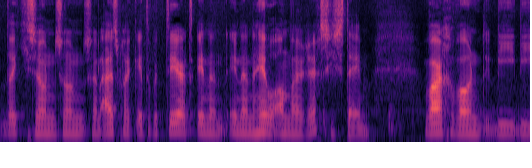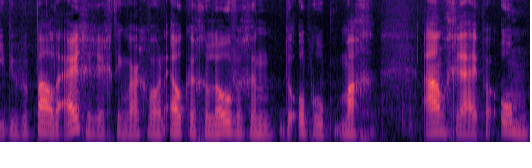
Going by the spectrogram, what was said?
dat je zo'n zo'n zo'n uitspraak interpreteert in een, in een heel ander rechtssysteem. Waar gewoon die, die, die bepaalde eigen richting, waar gewoon elke gelovige de oproep mag aangrijpen om,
